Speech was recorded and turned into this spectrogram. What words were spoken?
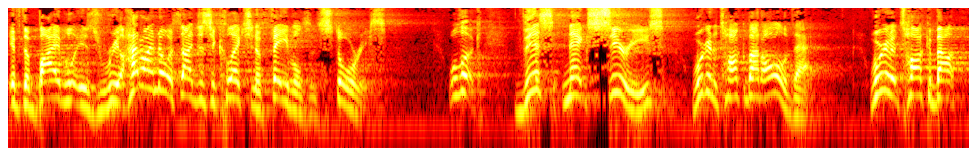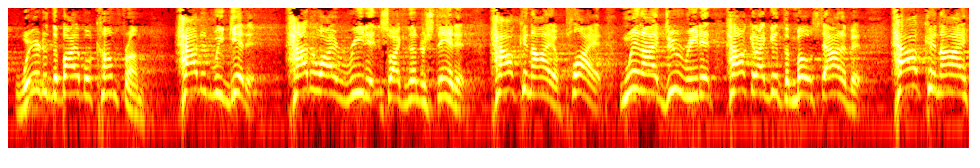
if the Bible is real. How do I know it's not just a collection of fables and stories? Well, look, this next series, we're going to talk about all of that. We're going to talk about where did the Bible come from? How did we get it? How do I read it so I can understand it? How can I apply it? When I do read it, how can I get the most out of it? How can I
